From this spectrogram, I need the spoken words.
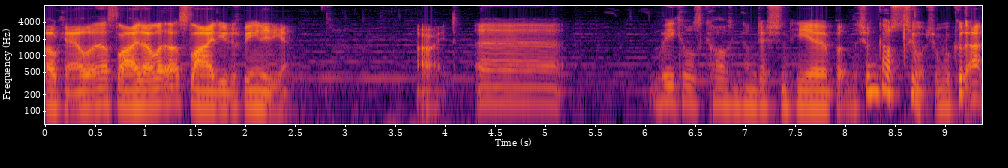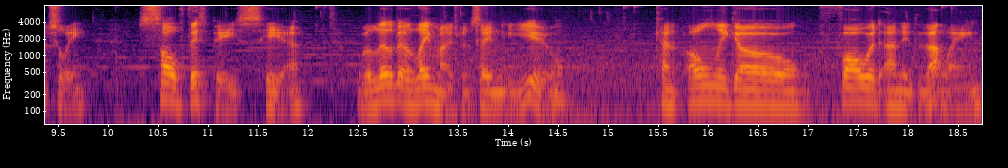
Okay, I'll let that slide. I'll let that slide. You're just being an idiot. Alright. Uh, vehicles causing congestion here, but they shouldn't cause too much. We could actually solve this piece here with a little bit of lane management saying that you can only go forward and into that lane,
